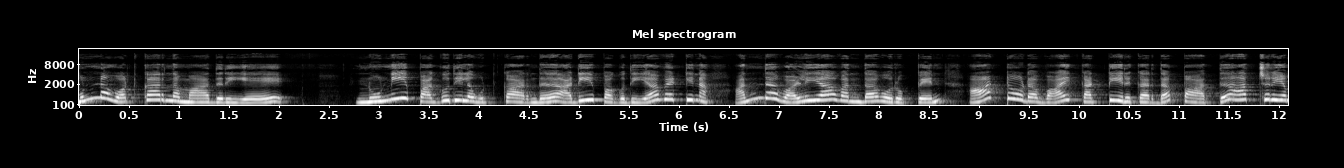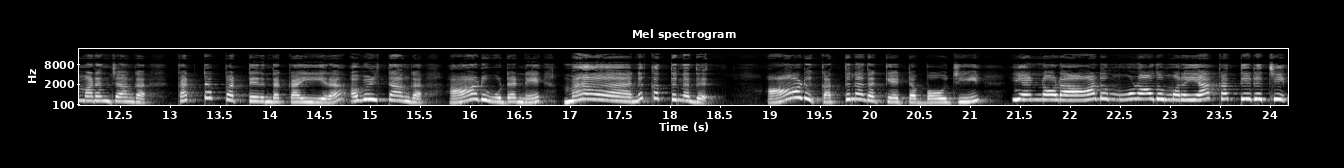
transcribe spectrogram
முன்ன உட்கார்ந்த மாதிரியே நுனி பகுதியில் உட்கார்ந்து அடி பகுதியாக வெட்டினான் அந்த வழியாக வந்த ஒரு பெண் ஆட்டோட வாய் கட்டி இருக்கிறத பார்த்து ஆச்சரியம் அடைஞ்சாங்க. கட்டப்பட்டிருந்த கயிறை அவிழ்த்தாங்க. ஆடு உடனே மேனு கத்துனது. ஆடு கத்துனதை கேட்ட பௌஜி என்னோட ஆடு மூணாவது முறையா கத்திடுச்சு.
